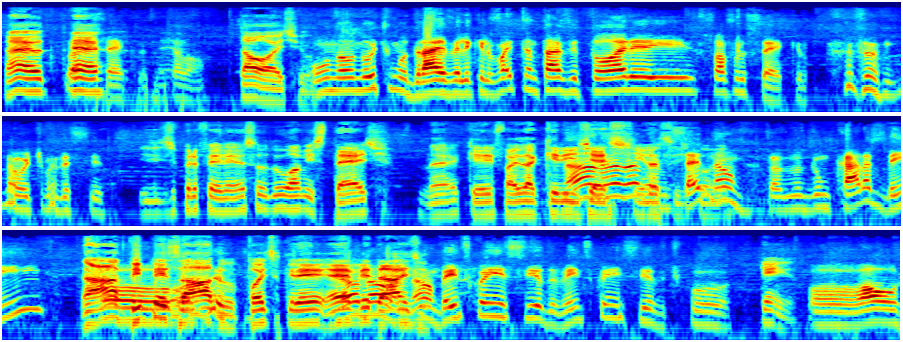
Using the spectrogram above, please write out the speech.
É, eu- Quatro é sacks, assim, tá bom. tá ótimo. Um no, no último drive ali que ele vai tentar a vitória e sofre o sack. na última descida. E de preferência do Amistad, né? Que ele faz aquele não, não, não, gestinho não, assim. correr. não. De um cara bem. Ah, bem Oh. pesado, pode crer, é Não, não, verdade. Não, bem desconhecido, bem desconhecido. Tipo, Quem? o Al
